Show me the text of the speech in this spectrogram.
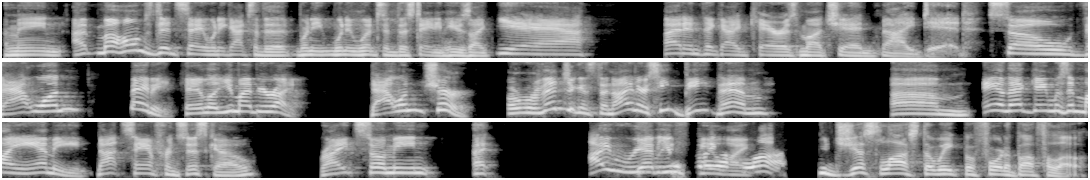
I mean, I, Mahomes did say when he got to the when he when he went to the stadium, he was like, "Yeah, I didn't think I'd care as much, and I did." So that one, maybe, Kayla, you might be right. That one, sure. But revenge against the Niners, he beat them um, and that game was in Miami, not San Francisco, right? So I mean, I I really yeah, feel like you just lost the week before to Buffalo,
